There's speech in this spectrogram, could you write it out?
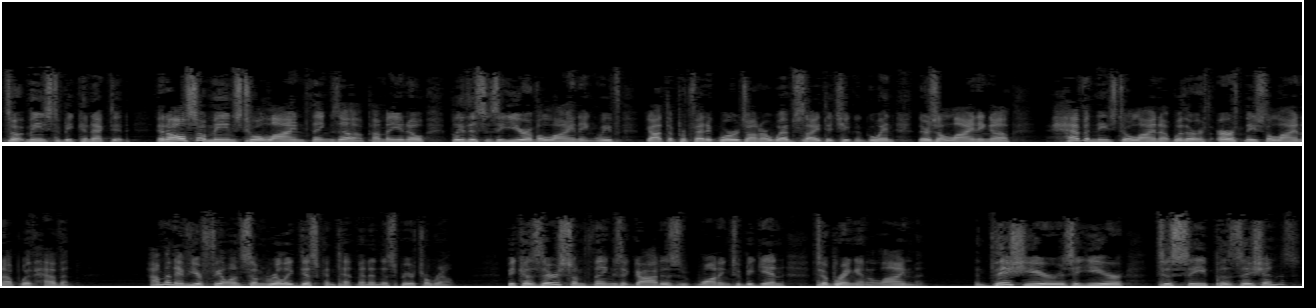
So it means to be connected. It also means to align things up. How many of you know, believe this is a year of aligning? We've got the prophetic words on our website that you can go in. There's a lining up. Heaven needs to line up with earth. Earth needs to line up with heaven. How many of you are feeling some really discontentment in the spiritual realm? Because there's some things that God is wanting to begin to bring in alignment. And this year is a year to see positions,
